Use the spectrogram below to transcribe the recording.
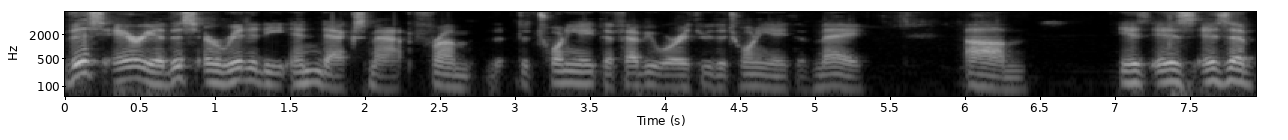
this area, this aridity index map from the 28th of February through the 28th of May, um, is is is a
